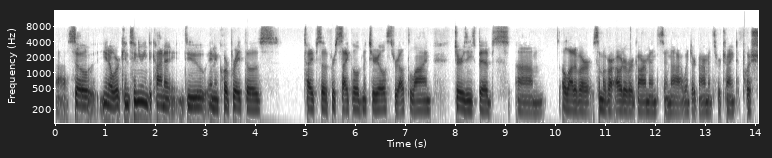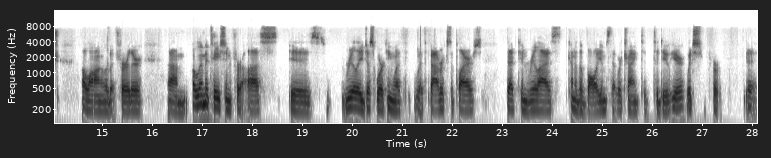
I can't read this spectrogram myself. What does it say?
Uh, so you know we're continuing to kind of do and incorporate those types of recycled materials throughout the line jerseys bibs um, a lot of our some of our outerwear garments and our winter garments we're trying to push along a little bit further. Um, a limitation for us is really just working with with fabric suppliers that can realize kind of the volumes that we're trying to, to do here which for uh,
